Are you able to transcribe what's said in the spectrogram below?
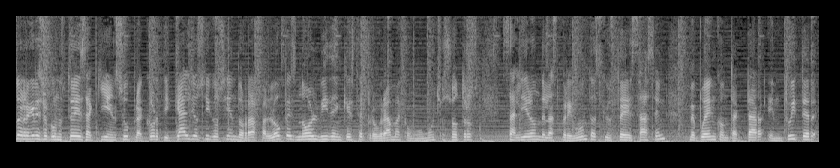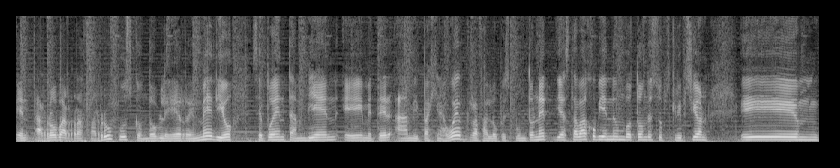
de regreso con ustedes aquí en Supracortical. Yo sigo siendo Rafa López. No olviden que este programa, como muchos otros, salieron de las preguntas que ustedes hacen. Me pueden contactar en Twitter en arroba rafarufus con doble R en medio. Se pueden también eh, meter a mi página web rafalopez.net y hasta abajo viene un botón de suscripción. Eh,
